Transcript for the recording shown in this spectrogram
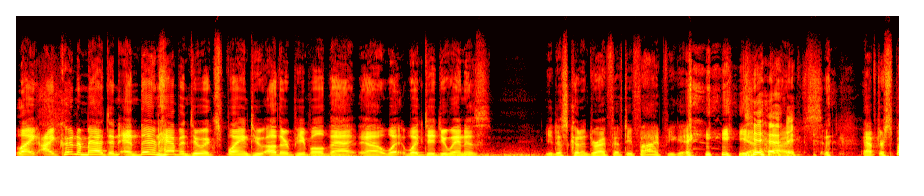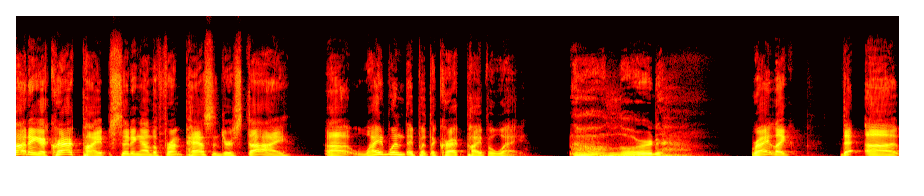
Like I couldn't imagine, and then having to explain to other people that uh, what what did you win is you just couldn't drive 55. You get to drive- after spotting a crack pipe sitting on the front passenger's thigh. Uh, why wouldn't they put the crack pipe away? Oh Lord. Right, like that. Uh,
